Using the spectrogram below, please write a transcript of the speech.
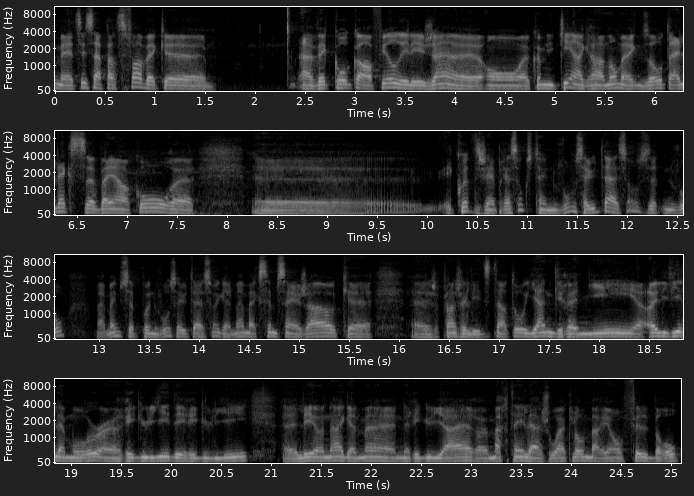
mais tu sais, ça a parti fort avec. euh, avec Cole Caulfield et les gens euh, ont communiqué en grand nombre avec nous autres. Alex Vaillancourt, euh, écoute, j'ai l'impression que c'est un nouveau. Salutations si vous êtes nouveau. Ben, même si ce n'est pas nouveau, salutations également. Maxime Saint-Jacques, euh, euh, je pense que je l'ai dit tantôt, Yann Grenier, euh, Olivier Lamoureux, un régulier des réguliers, euh, Léona également, une régulière, Martin Lajoie, Claude Marion, Phil Bro.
